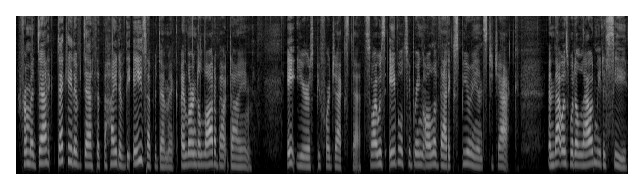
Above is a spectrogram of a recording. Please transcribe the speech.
From a de- decade of death at the height of the AIDS epidemic, I learned a lot about dying, eight years before Jack's death. So I was able to bring all of that experience to Jack. And that was what allowed me to see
